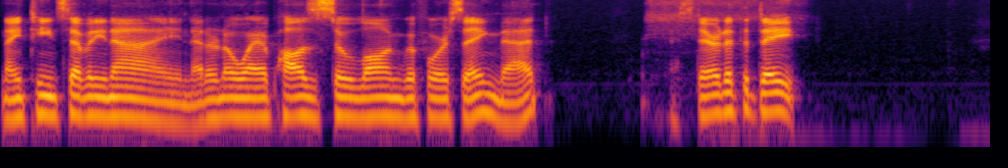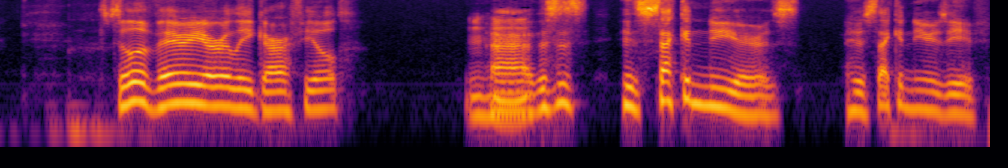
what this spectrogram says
1979. I don't know why I paused so long before saying that. I stared at the date. Still a very early Garfield. Mhm. Uh, this is his second New Year's, his second New Year's Eve.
